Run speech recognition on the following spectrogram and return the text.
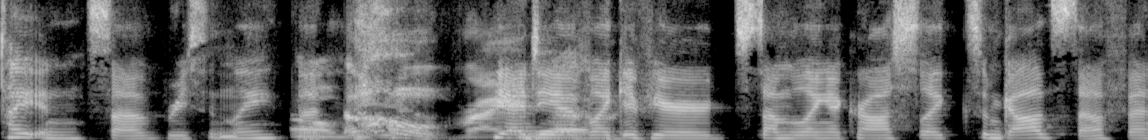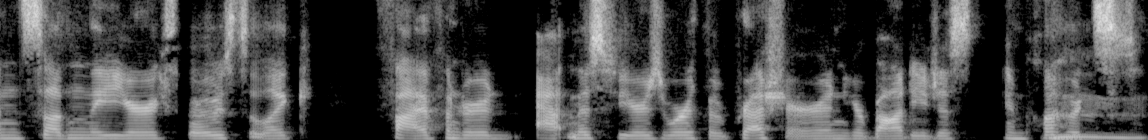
Titan sub recently. oh, oh, right. The idea yeah. of like if you're stumbling across like some god stuff and suddenly you're exposed to like 500 atmospheres worth of pressure and your body just implodes. Mm.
